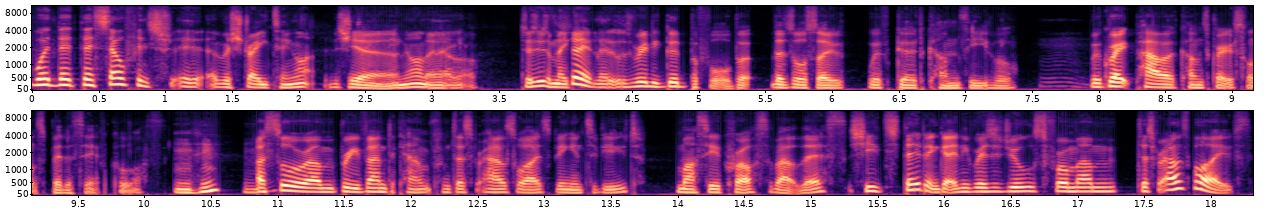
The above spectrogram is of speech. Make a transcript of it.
Well, they're, they're self-restraining, aren't, restraining, aren't they? are. Just It's to make it, it was really good before, but there's also with good comes evil. With great power comes great responsibility, of course. hmm I saw um, Bree Van de Kamp from Desperate Housewives being interviewed, Marcia Cross, about this. She they didn't get any residuals from um, Desperate Housewives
